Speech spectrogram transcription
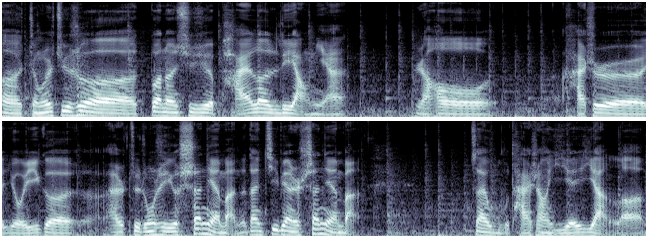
呃，整个剧社断断续续排了两年，然后还是有一个，还是最终是一个删减版的。但即便是删减版，在舞台上也演了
